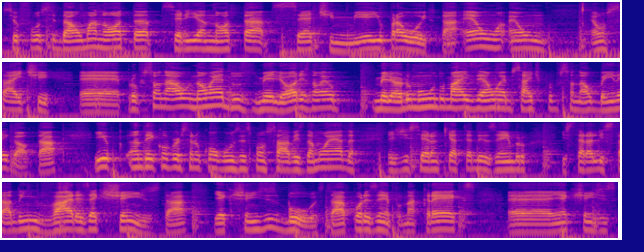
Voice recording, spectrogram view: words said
se eu fosse dar uma nota, seria nota 7,5 para 8, tá? É um, é um, é um site é, profissional, não é dos melhores, não é o melhor do mundo, mas é um website profissional bem legal, tá? E andei conversando com alguns responsáveis da moeda, eles disseram que até dezembro estará listado em várias exchanges, tá? E exchanges boas, tá? Por exemplo, na Crex, é, em exchanges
